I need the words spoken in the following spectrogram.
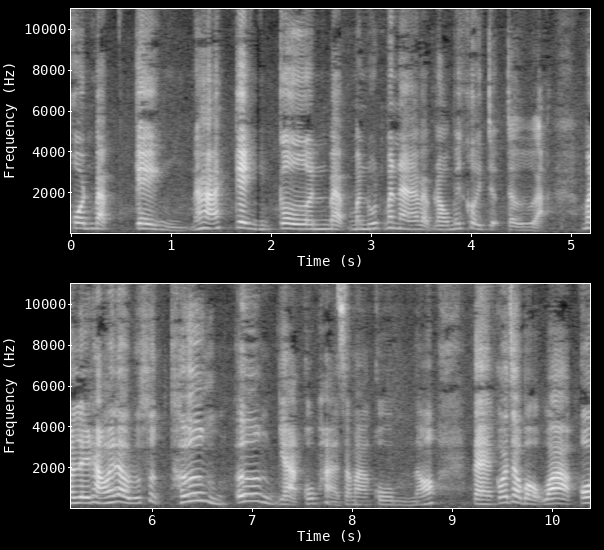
คนแบบเก่งนะคะ เก่งเกินแบบมนุษย์มนาแบบเราไม่เคยเจอเจออะ มันเลยทำให้เรารู้สึกทึ่งอึ้งอยากคบหาสมาคมเนาะแต่ก็จะบอกว่าก็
